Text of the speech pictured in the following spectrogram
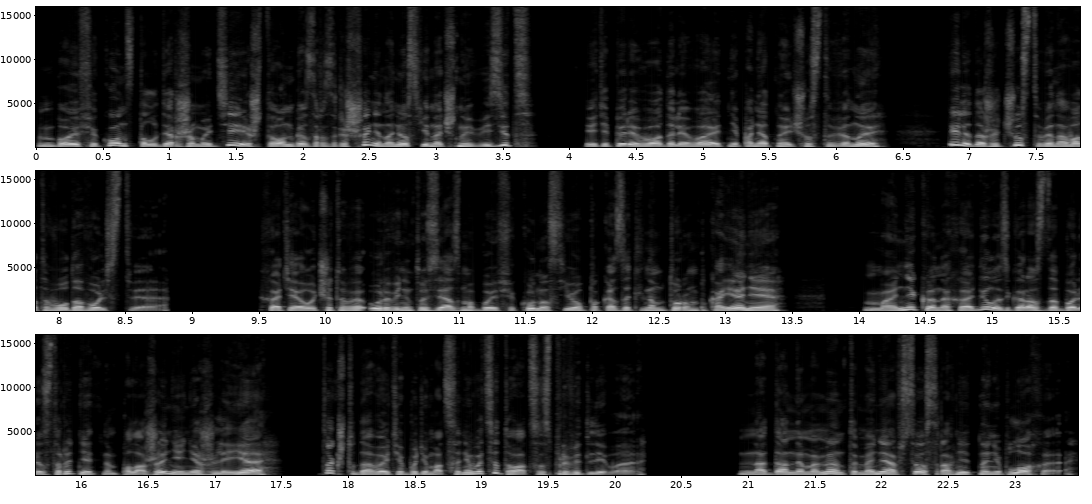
Бойфикон стал держим идеей, что он без разрешения нанес ей ночной визит, и теперь его одолевает непонятное чувство вины или даже чувство виноватого удовольствия. Хотя, учитывая уровень энтузиазма Бойфикуна с его показательным туром покаяния, Маника находилась в гораздо более затруднительном положении, нежели я, так что давайте будем оценивать ситуацию справедливо. На данный момент у меня все сравнительно неплохо.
